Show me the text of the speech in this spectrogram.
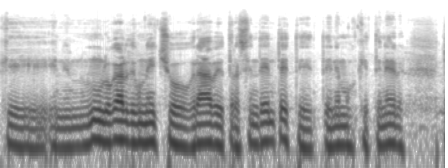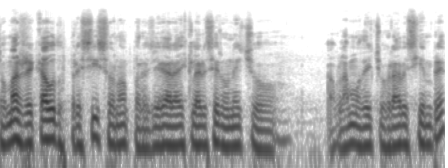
que en, un lugar de un hecho grave o trascendente este, tenemos que tener, tomar recaudos precisos para llegar a esclarecer un hecho, hablamos de hechos graves siempre.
